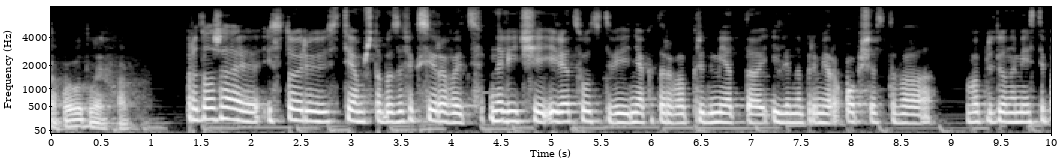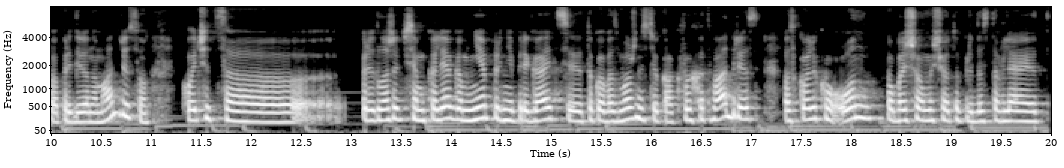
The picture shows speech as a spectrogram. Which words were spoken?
такой вот лайфхак. Продолжая историю с тем, чтобы зафиксировать наличие или отсутствие некоторого предмета или, например, общества в определенном месте по определенному адресу, хочется предложить всем коллегам не пренебрегать такой возможностью, как выход в адрес, поскольку он, по большому счету, предоставляет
